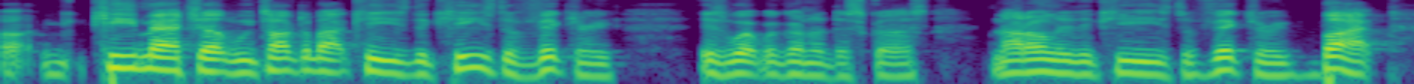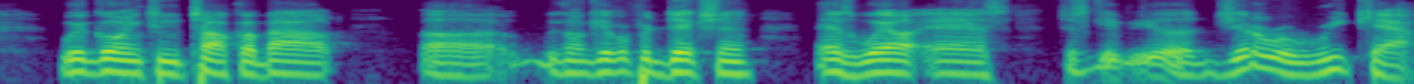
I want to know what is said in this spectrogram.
uh, key matchup. We talked about keys. The keys to victory is what we're going to discuss. Not only the keys to victory, but we're going to talk about uh, we're going to give a prediction as well as just give you a general recap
